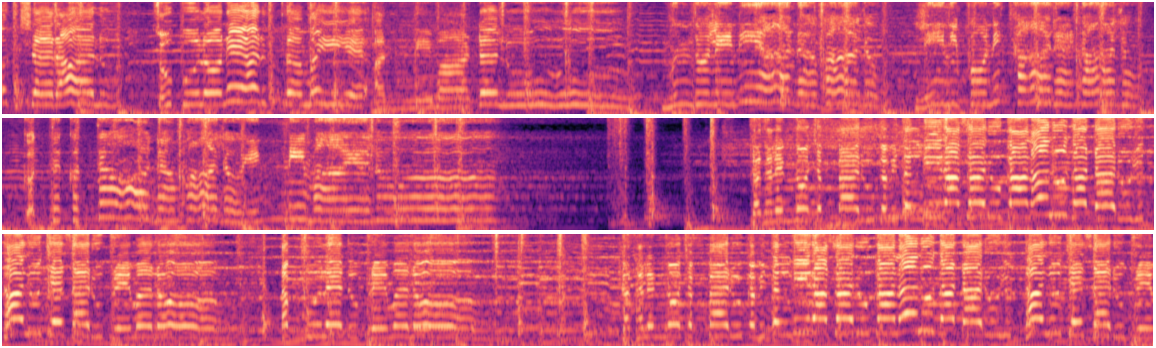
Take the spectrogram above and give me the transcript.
అక్షరాలు చూపులోనే అర్థమయ్యే అన్ని మాటలు. ముందు లేని ఆనవాలు లేనిపోని కారణాలు కొత్త కొత్త ఓనమాలు ఎన్ని మాయలు. కథలెన్నో చెప్పారు కవితలు చెప్పారు కవితల్ని రాశారు.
